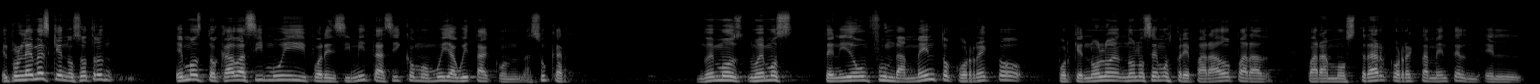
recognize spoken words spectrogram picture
El problema es que nosotros hemos tocado así muy por encimita, así como muy agüita con azúcar no hemos, no hemos tenido un fundamento correcto porque no, no nos hemos preparado para, para mostrar correctamente el,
